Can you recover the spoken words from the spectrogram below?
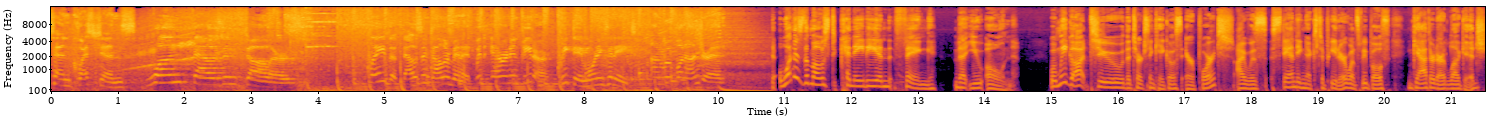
10 questions, $1,000. Play the $1,000 Minute with Aaron and Peter. Weekday mornings at 8 on Move 100. What is the most Canadian thing that you own? When we got to the Turks and Caicos airport, I was standing next to Peter once we both gathered our luggage.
